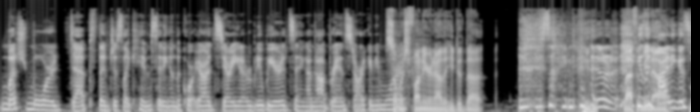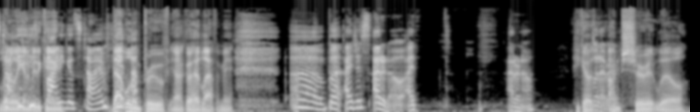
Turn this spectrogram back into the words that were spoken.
much more depth than just like him sitting in the courtyard staring at everybody weird, saying, "I'm not Bran Stark anymore." So much funnier now that he did that. it's like I don't know. laugh He's like now. biding his time. Literally going to be the king. Biding his time. That yeah. will improve. Yeah, go ahead, laugh at me. Uh, but I just, I don't know. I, I don't know. He goes, Whatever. I'm sure it will.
